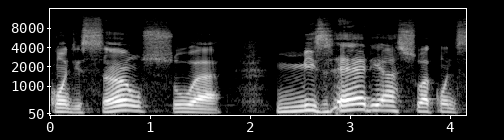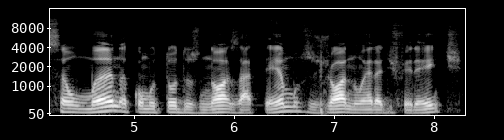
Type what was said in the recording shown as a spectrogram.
condição, sua miséria, sua condição humana, como todos nós a temos. Jó não era diferente.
